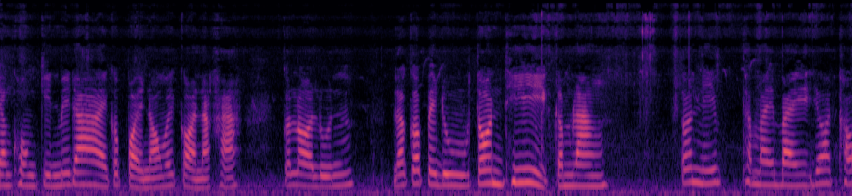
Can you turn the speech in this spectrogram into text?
ยังคงกินไม่ได้ ก็ปล่อยน้องไว้ก่อนนะคะ ก็รอลุ้น แล้วก็ไปดูต้นที่กำลัง ต้นนี้ทำไมใบยอดเขา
